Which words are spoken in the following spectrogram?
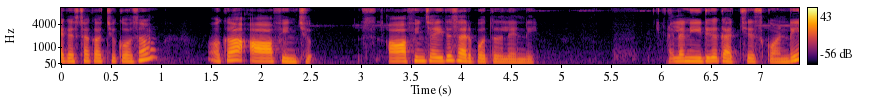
ఎగస్ట్రా ఖర్చు కోసం ఒక హాఫ్ ఇంచు. హాఫ్ ఇంచ్ అయితే సరిపోతుందిలేండి ఇలా నీట్‌గా కట్ చేసుకోండి.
